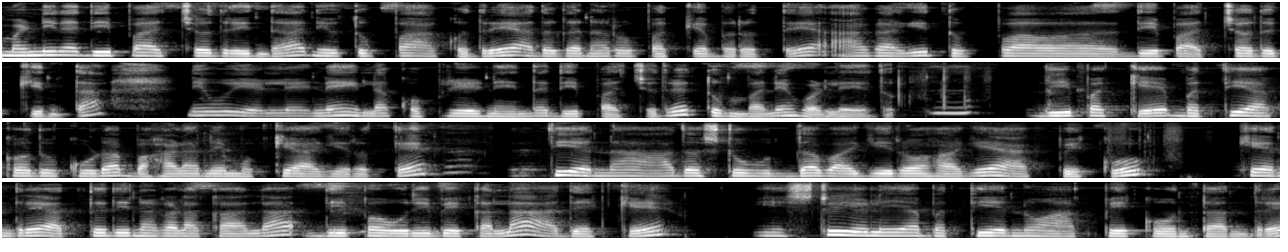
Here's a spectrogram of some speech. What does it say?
ಮಣ್ಣಿನ ದೀಪ ಹಚ್ಚೋದ್ರಿಂದ ನೀವು ತುಪ್ಪ ಹಾಕಿದ್ರೆ ಅದು ಘನರೂಪಕ್ಕೆ ಬರುತ್ತೆ. ಹಾಗಾಗಿ ತುಪ್ಪ, ದೀಪ ಹಚ್ಚೋದಕ್ಕಿಂತ ನೀವು ಎಳ್ಳೆಣ್ಣೆ ಇಲ್ಲ ಕೊಬ್ಬರಿ ಎಣ್ಣೆಯಿಂದ ದೀಪ ಹಚ್ಚಿದ್ರೆ ತುಂಬಾ ಒಳ್ಳೆಯದು. ದೀಪಕ್ಕೆ ಬತ್ತಿ ಹಾಕೋದು ಕೂಡ ಬಹಳನೇ ಮುಖ್ಯ ಆಗಿರುತ್ತೆ. ಬತ್ತಿಯನ್ನು ಆದಷ್ಟು ಉದ್ದವಾಗಿರೋ ಹಾಗೆ ಹಾಕಬೇಕು. ಯಾಕೆ ಅಂದರೆ ಹತ್ತು ದಿನಗಳ ಕಾಲ ದೀಪ ಉರಿಬೇಕಲ್ಲ ಅದಕ್ಕೆ ಎಷ್ಟು ಎಳೆಯ ಬತ್ತಿಯನ್ನು ಹಾಕಬೇಕು ಅಂತಂದರೆ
